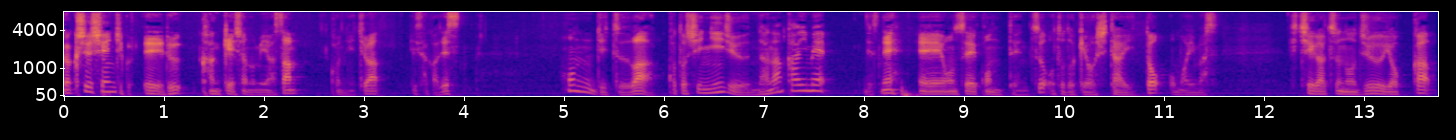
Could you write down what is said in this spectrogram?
学習支援塾エール関係者の皆さんこんにちは。伊坂です。本日は今年27回目ですね、えー、音声コンテンツお届けをしたいと思います。7月の14日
